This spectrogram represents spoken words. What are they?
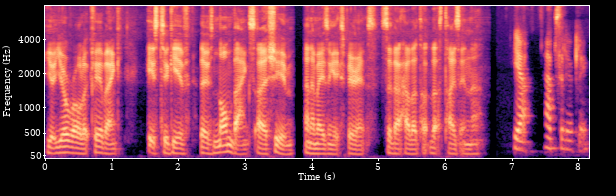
your, your role at clearbank is to give those non-banks i assume an amazing experience so that how that, t- that ties in there yeah absolutely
